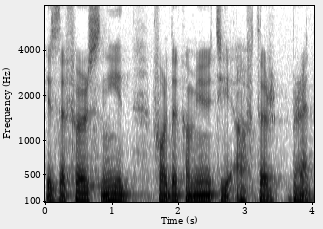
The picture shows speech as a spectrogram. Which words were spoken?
is the first need for the community after bread.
